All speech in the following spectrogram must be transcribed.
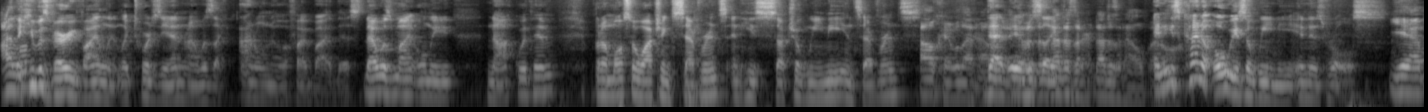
I Like he was very violent, like towards the end, and I was like, I don't know if I buy this. That was my only knock with him. But I'm also watching Severance, and he's such a weenie in Severance, okay. Well, that helps. That Yeah, it was doesn't- like- that doesn't that doesn't help. and all. he's kind of always a weenie in his roles. yeah.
